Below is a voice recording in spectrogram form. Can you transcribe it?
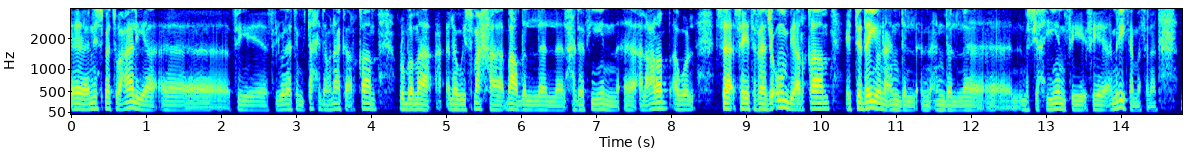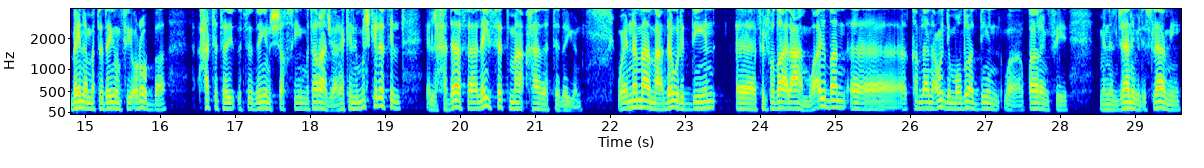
آه، نسبته عالية آه، في في الولايات المتحدة. هناك أرقام ربما لو يسمعها بعض ال- ال- الحداثيين آه، العرب أو سيتفاجؤون بأرقام التدين عند عند ال- المسيحيين في في أمريكا مثلا. بينما التدين في أوروبا حتى الت- التدين الشخصي متراجع. لكن مشكلة ال- الحداثة ليست مع هذا التدين وإنما مع دور الدين في الفضاء العام. وأيضا قبل أن أعود لموضوع الدين وأقارن في من الجانب الإسلامي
